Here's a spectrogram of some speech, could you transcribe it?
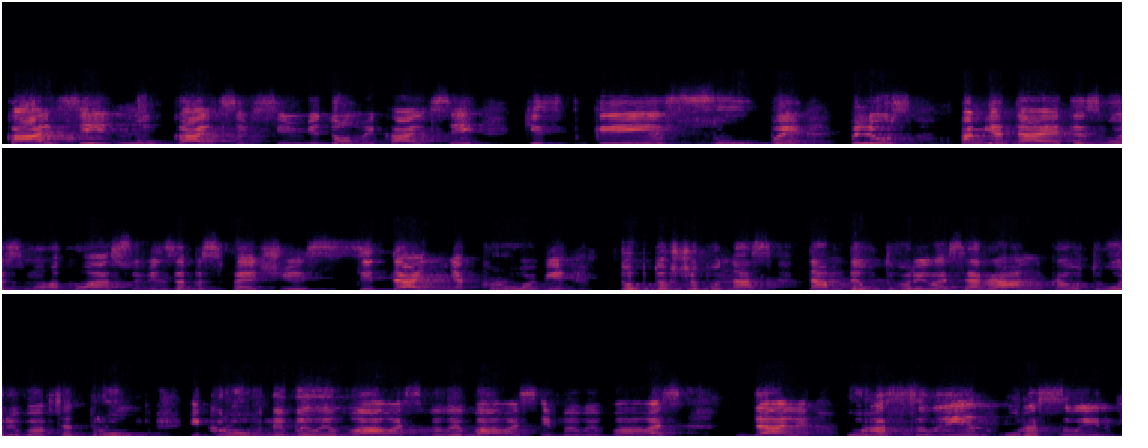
Кальцій, ну, кальцій всім відомий кальцій, кістки, зуби, плюс, пам'ятаєте, з восьмого класу він забезпечує сідання крові, тобто, щоб у нас там, де утворилася ранка, утворювався тромб, і кров не виливалась, виливалась і виливалась. Далі, у рослин, у рослин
